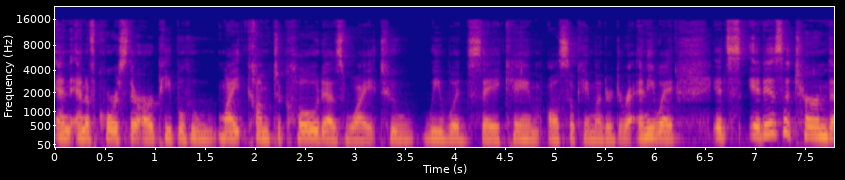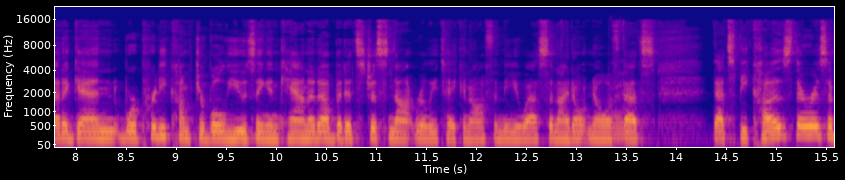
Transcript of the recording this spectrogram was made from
And and of course there are people who might come to code as white who we would say came also came under direct. Anyway it's it is a term that again we're pretty comfortable using in Canada but it's just not really taken off in the US and I don't know if that's that's because there is a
